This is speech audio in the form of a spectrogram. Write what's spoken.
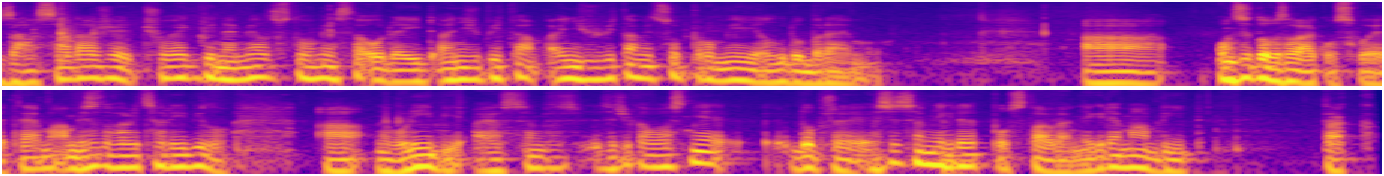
zásada, že člověk by neměl z toho města odejít, aniž by tam, aniž by tam něco proměnil k dobrému. A on si to vzal jako svoje téma a mi se to velice líbilo. A, nebo líbí. A já jsem si říkal vlastně, dobře, jestli jsem někde postaven, někde mám být, tak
